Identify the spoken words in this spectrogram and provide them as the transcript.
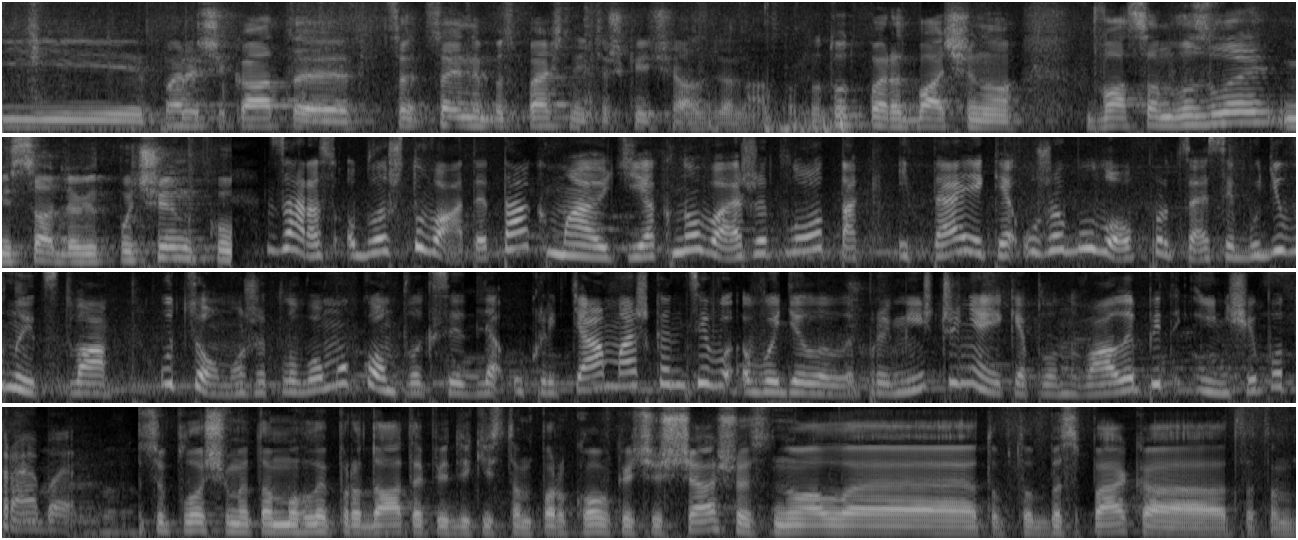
І перечекати це- цей небезпечний тяжкий час для нас. Тобто тут передбачено два санвузли, місця для відпочинку. Зараз облаштувати так мають як нове житло, так і те, яке уже було в процесі будівництва. У цьому житловому комплексі для укриття мешканців виділили приміщення, яке планували під інші потреби. Цю площу ми там могли продати під якісь там парковки чи ще щось. Ну але тобто безпека, це там.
